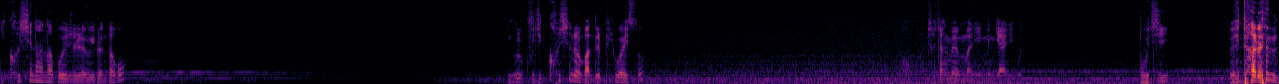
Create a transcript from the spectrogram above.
이 컷신 하나 보여주려고 이런다고? 이걸 굳이 cutscene을 만들 필요가 있어? 어, 저 장면만 있는 게 아니군. 뭐지? 왜 다른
